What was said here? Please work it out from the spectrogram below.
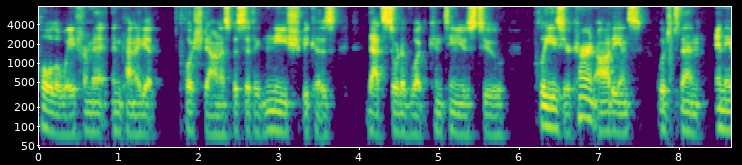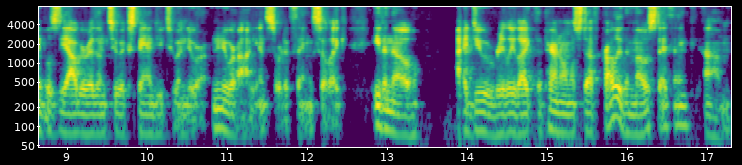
pull away from it and kind of get pushed down a specific niche because that's sort of what continues to please your current audience which then enables the algorithm to expand you to a newer newer audience sort of thing. So like even though i do really like the paranormal stuff probably the most i think um,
